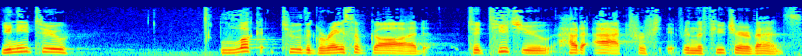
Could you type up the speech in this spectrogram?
you need to look to the grace of God to teach you how to act for, in the future events.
